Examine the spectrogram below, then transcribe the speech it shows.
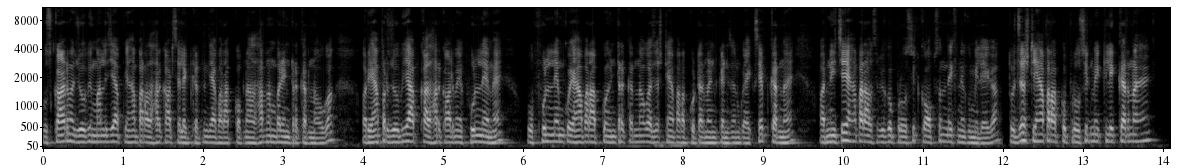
उस कार्ड में जो भी मान लीजिए आप यहाँ पर आधार कार्ड सेलेक्ट करते हैं यहाँ पर आपको अपना आधार नंबर इंटर करना होगा और यहाँ पर जो भी आपका आधार कार्ड में फुल नेम है वो फुल नेम को यहाँ पर आपको इंटर करना होगा जस्ट यहाँ पर आपको टर्म एंड कंडीशन को एक्सेप्ट करना है और नीचे यहाँ पर आप सभी को प्रोसीड का ऑप्शन देखने को मिलेगा तो जस्ट यहाँ पर आपको प्रोसीड में क्लिक करना है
